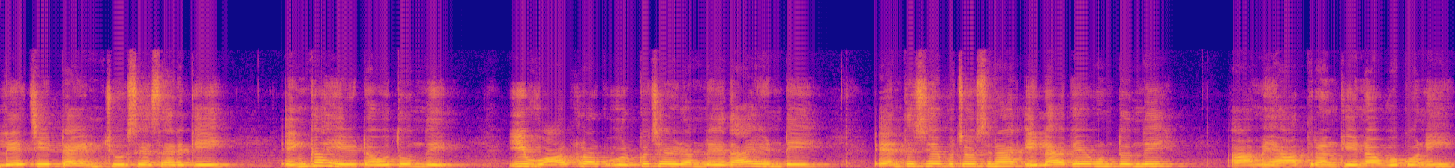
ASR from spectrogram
లేచి టైం చూసేసరికి ఇంకా ఎయిట్ అవుతుంది. ఈ వాల్ క్లాక్ వర్క్ చేయడం లేదా ఏంటి? ఎంతసేపు చూసినా ఇలాగే ఉంటుంది. ఆమె ఆత్రంకి నవ్వుకొని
